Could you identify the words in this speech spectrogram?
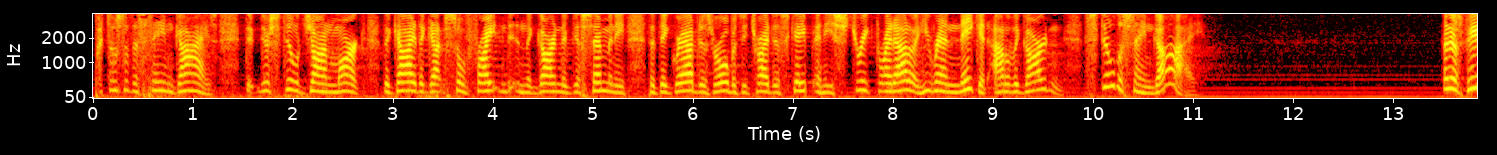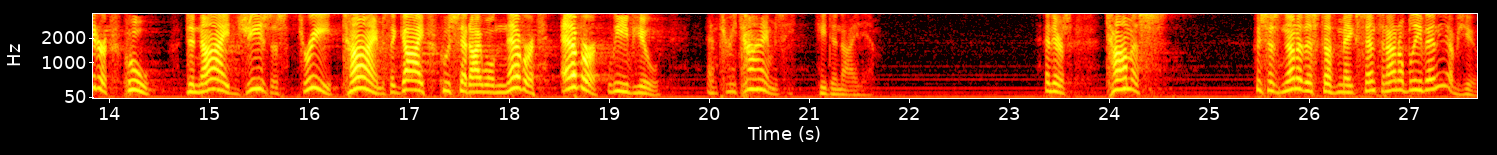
But those are the same guys. They're still John Mark, the guy that got so frightened in the Garden of Gethsemane that they grabbed his robe as he tried to escape and he streaked right out of there. He ran naked out of the garden. Still the same guy. And there's Peter who denied Jesus three times, the guy who said, I will never, ever leave you. And three times he denied him. And there's Thomas who says, None of this stuff makes sense, and I don't believe any of you.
